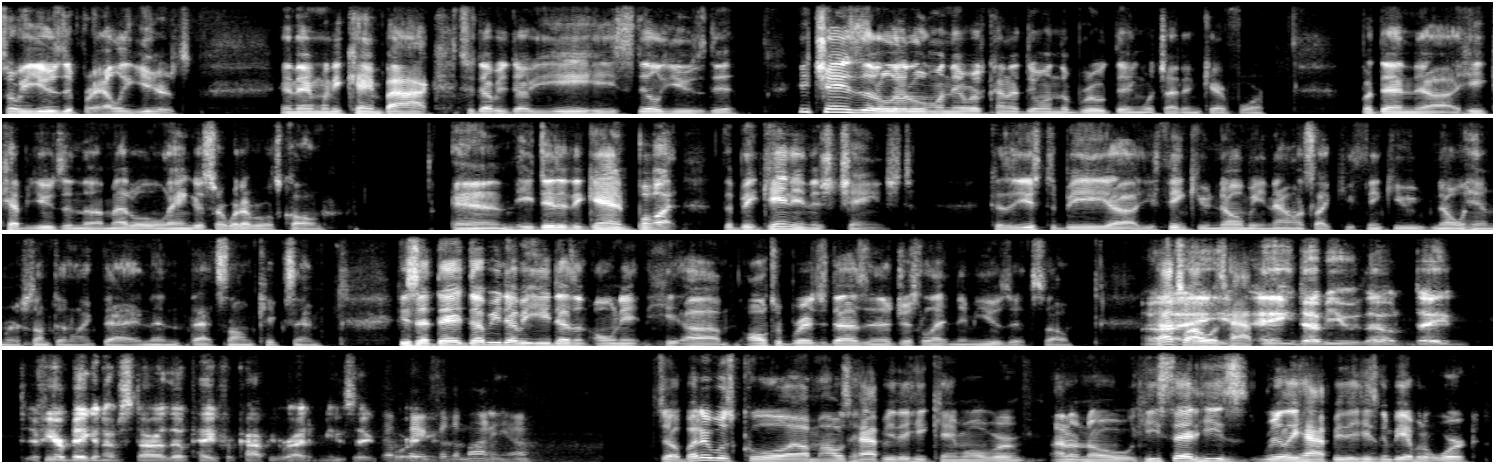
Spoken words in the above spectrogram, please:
So he used it for hella years, and then when he came back to WWE, he still used it. He changed it a little when they were kind of doing the brood thing, which I didn't care for. But then uh, he kept using the Metalingus or whatever it was called, and he did it again. But the beginning has changed because it used to be uh, you think you know me now it's like you think you know him or something like that and then that song kicks in he said they wwe doesn't own it he um alter bridge does and they're just letting him use it so That's why I was happy. AEW, they'll they if you're a big enough star, they'll pay for copyrighted music They'll for pay you. for the money, huh? So, but it was cool. Um, I was happy that he came over. I don't know. He said he's really happy that he's gonna be able to work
